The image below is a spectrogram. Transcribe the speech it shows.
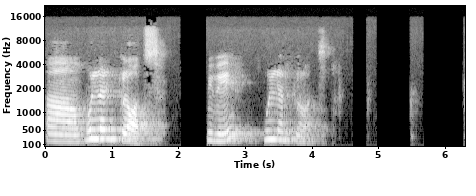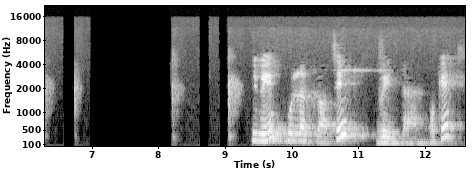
uh, woolen clothes. We wear woolen clothes. We wear woolen clothes in winter. Okay.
